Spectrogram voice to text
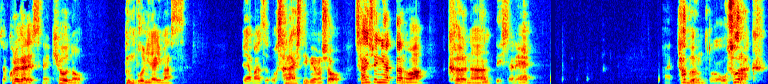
さあ、これがですね、今日の文法になります。ではまずおさらいしてみましょう。最初にやったのは、可能でしたね。はい、多分とかおそらく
